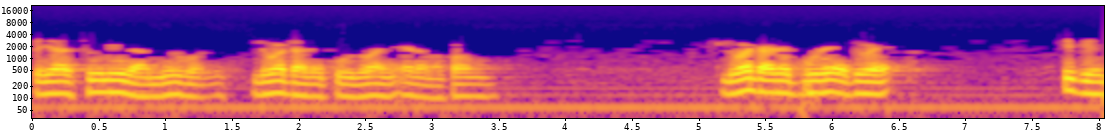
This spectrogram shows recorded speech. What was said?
တရားဆွေးနွေးတာမျိုးပေါ့လေလိုအပ်တာတွေပူသွားရင်အဲ့ဒါမကောင်းဘူး လိုအပ်တာတွေပူတဲ့အတွက်စိတ်ပင်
